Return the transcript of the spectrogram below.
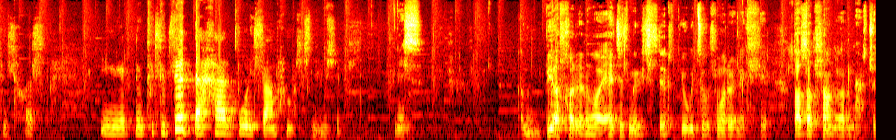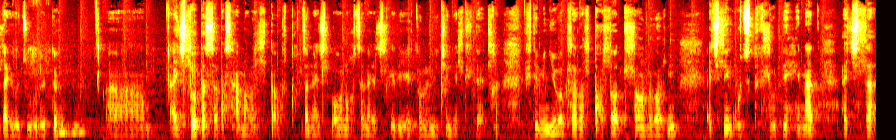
төлөвлөх бол яг нэг төлөвлөөд байхаар бүр илүү амархан болчихсон юм шиг. Nice би болохоор нэг ажил мэргэжилтээр юу гэж зөвлөмөр байна гэхээр 7-7 хоногор нь харчвал аюу зүгээр байдаг. Аа ажлуудаасаа бас хамаарал л та урт хугацааны ажил, богино хугацааны ажил гэдэг яг түрүүний чинь нэлтэгтэй адилхан. Гэхдээ миний бодлоор бол 7-7 хоногор нь ажлын гүйцэтгэлүүдээ хянаад ажиллаа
